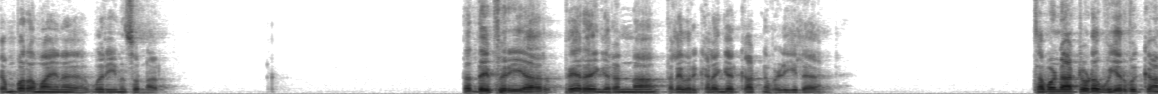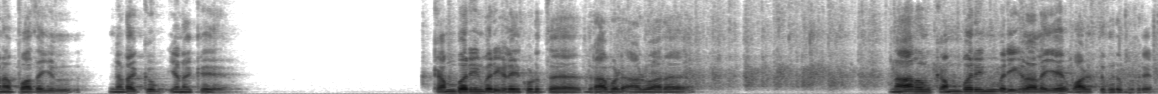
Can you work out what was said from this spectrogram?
கம்பராமாயண வரின்னு சொன்னார். தந்தை பெரியார் பேரறிஞர் அண்ணா தலைவர் கலைஞர் காட்டின வழியில தமிழ்நாட்டோட உயர்வுக்கான பாதையில் நடக்கும் எனக்கு கம்பரின் வரிகளை கொடுத்த திராவிட ஆழ்வாரை நானும் கம்பரின் வரிகளாலேயே வாழ்த்து விரும்புகிறேன்.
